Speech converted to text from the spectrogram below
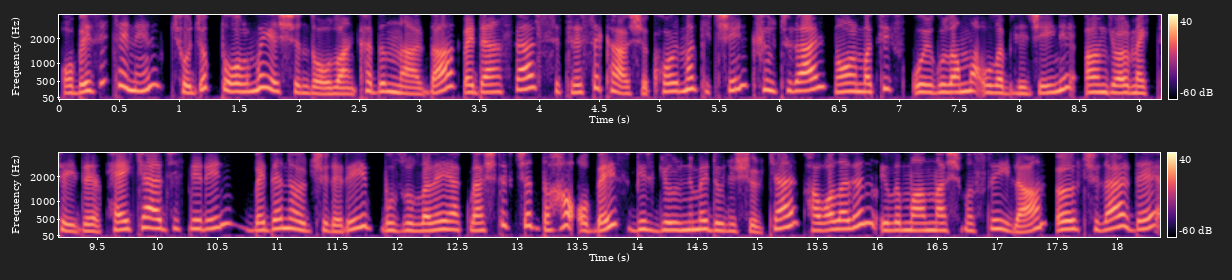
Obezitenin çocuk doğurma yaşında olan kadınlarda bedensel strese karşı koymak için kültürel normatif uygulama olabileceğini öngörmekteydi. Heykelciklerin beden ölçüleri buzullara yaklaştıkça daha obez bir görünüme dönüşürken havaların ılımanlaşmasıyla ölçüler de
